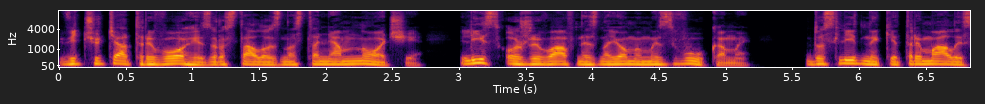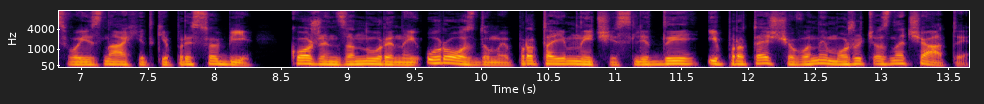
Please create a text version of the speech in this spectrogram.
Відчуття тривоги зростало з настанням ночі, ліс оживав незнайомими звуками. Дослідники тримали свої знахідки при собі, кожен занурений у роздуми про таємничі сліди і про те, що вони можуть означати.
